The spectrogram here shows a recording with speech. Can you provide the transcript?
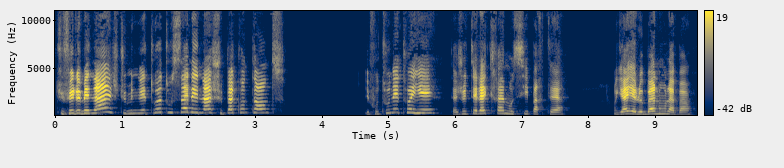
tu fais le ménage Tu me nettoies tout ça, Léna Je suis pas contente. Il faut tout nettoyer. Tu as jeté la crème aussi par terre. Regarde, il y a le ballon là-bas.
